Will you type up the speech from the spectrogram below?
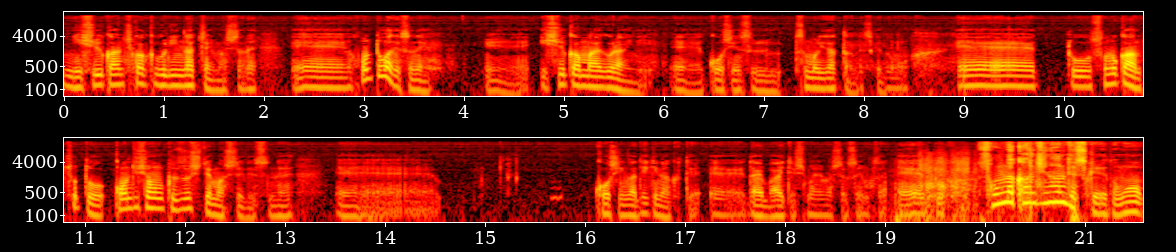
2週間近くぶりになっちゃいましたね。えー、本当はですね、えー、1週間前ぐらいに、えー、更新するつもりだったんですけども、えー、と、その間、ちょっとコンディション崩してましてですね、えー、更新ができなくて、えー、だいぶ空いてしまいました。すいません。えー、と、そんな感じなんですけれども、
